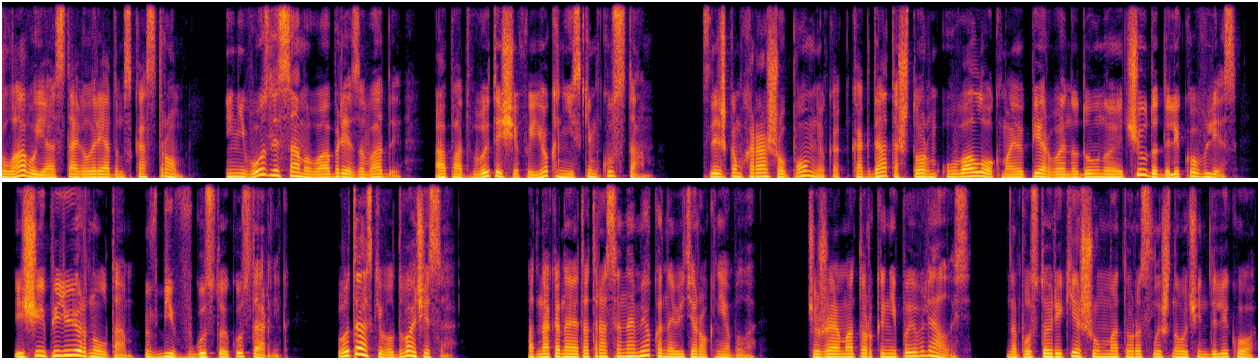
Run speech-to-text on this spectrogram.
Клаву я оставил рядом с костром, и не возле самого обреза воды, а под вытащив ее к низким кустам. Слишком хорошо помню, как когда-то шторм уволок мое первое надувное чудо далеко в лес, еще и перевернул там, вбив в густой кустарник. Вытаскивал два часа. Однако на этот раз и намека на ветерок не было. Чужая моторка не появлялась. На пустой реке шум мотора слышно очень далеко.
